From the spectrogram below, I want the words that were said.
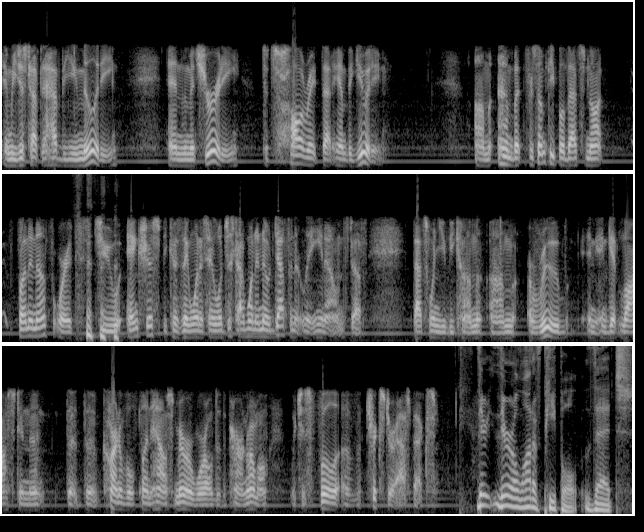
And we just have to have the humility and the maturity to tolerate that ambiguity. Um, but for some people, that's not fun enough or it's too anxious because they want to say, well, just I want to know definitely, you know, and stuff. That's when you become um, a rube and, and get lost in the, the, the carnival funhouse mirror world of the paranormal, which is full of trickster aspects. There, there are a lot of people that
